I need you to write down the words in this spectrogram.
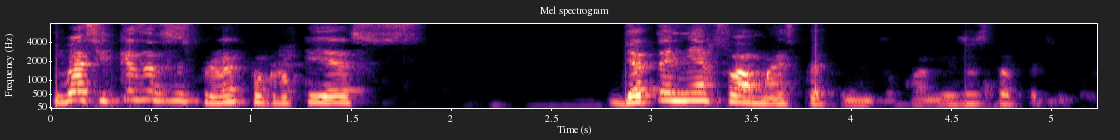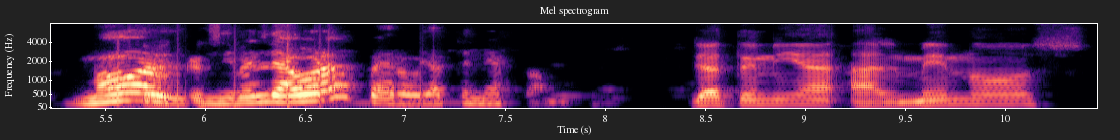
iba a decir que es de sus primeras, pero creo que ya es, ya tenía fama a este punto cuando hizo esta película. No al nivel de ahora, pero ya tenía fama. Ya tenía al menos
